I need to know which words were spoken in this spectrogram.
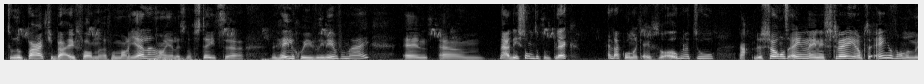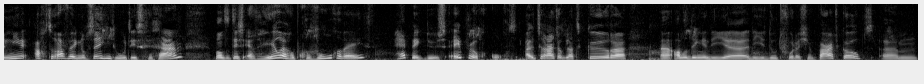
toen een paardje bij van, uh, van Marielle. Marielle is nog steeds een hele goede vriendin van mij. En um, nou, die stond op een plek. En daar kon ik eventueel ook naartoe. Nou, dus zo was 1 en 1 is 2. En op de een of andere manier, achteraf weet ik nog steeds niet hoe het is gegaan. Want het is echt heel erg op gevoel geweest. Heb ik dus April gekocht. Uiteraard ook laten keuren. Uh, alle dingen die je, die je doet voordat je een paard koopt. Um,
